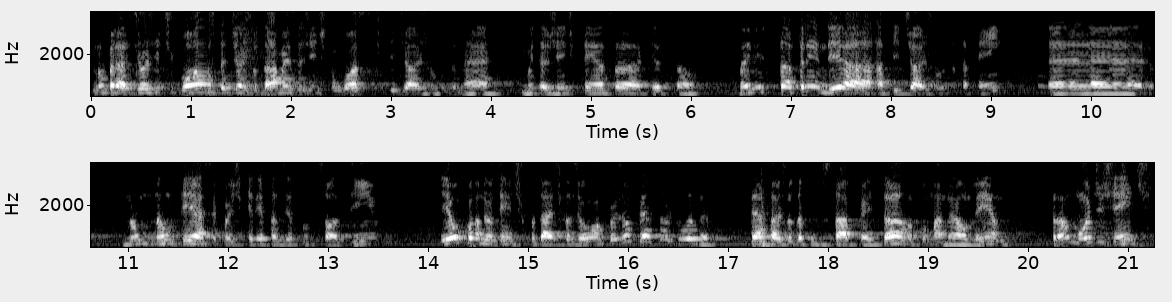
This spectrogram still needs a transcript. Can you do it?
no Brasil, a gente gosta de ajudar, mas a gente não gosta de pedir ajuda, né? Muita gente que tem essa questão. Mas a gente precisa aprender a, a pedir ajuda também. É, não, não ter essa coisa de querer fazer tudo sozinho. eu, quando eu tenho dificuldade de fazer alguma coisa, eu peço ajuda. Peço ajuda para o Gustavo Caetano, para o Manuel Lemos, para um monte de gente.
